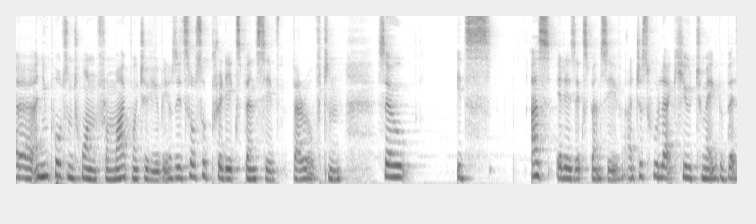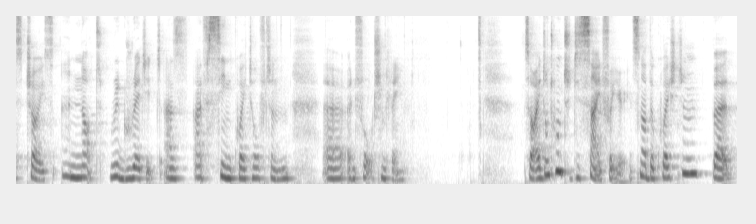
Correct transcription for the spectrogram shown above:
uh, an important one from my point of view because it's also pretty expensive very often. So it's as it is expensive, I just would like you to make the best choice and not regret it, as I've seen quite often, uh, unfortunately. So I don't want to decide for you. It's not the question, but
